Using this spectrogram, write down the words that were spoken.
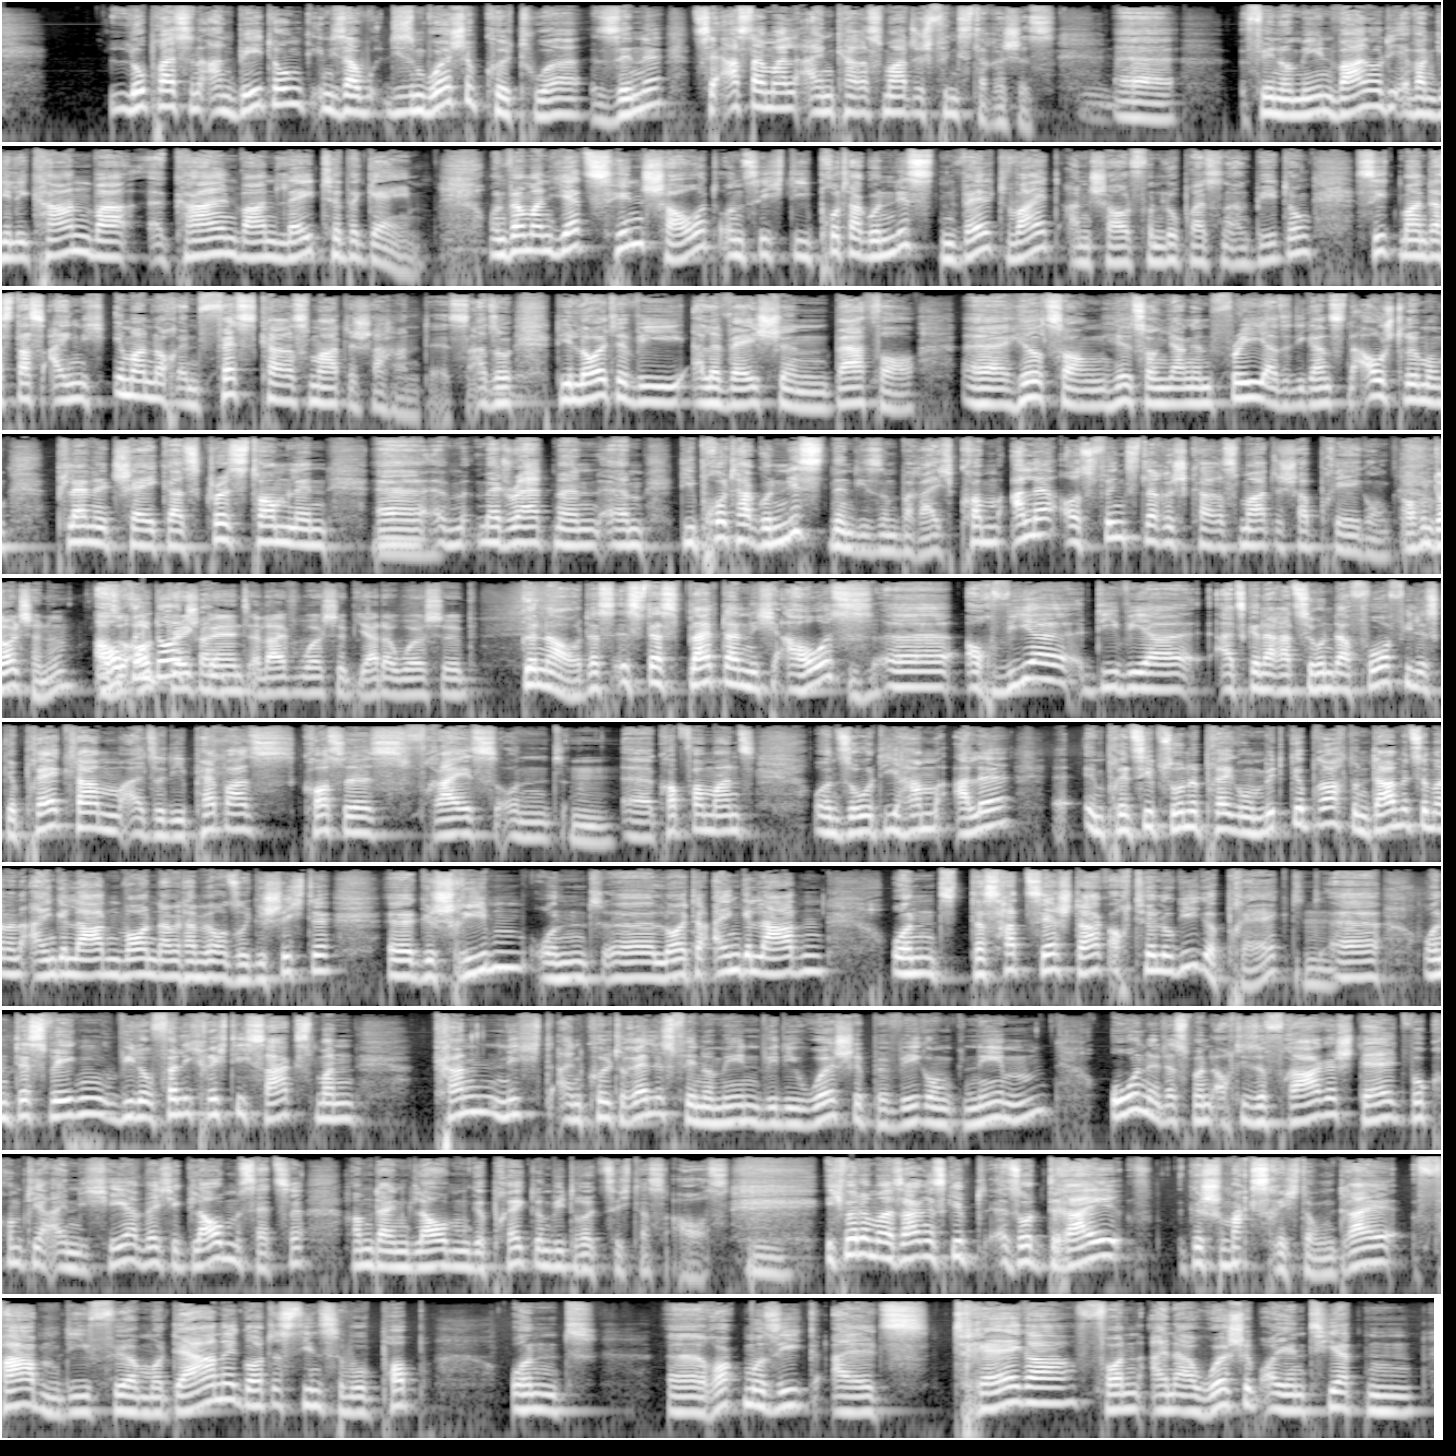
Lobpreis und Anbetung in dieser, diesem Worship-Kultur-Sinne zuerst einmal ein charismatisch-pfingstlerisches äh, Phänomen waren und die Evangelikanen war, äh, waren late to the game. Und wenn man jetzt hinschaut und sich die Protagonisten weltweit anschaut von Lobpreis und Anbetung, sieht man, dass das eigentlich immer noch in fest charismatischer Hand ist. Also die Leute wie Elevation, Bethel, äh, Hillsong, Hillsong Young and Free, also die ganzen Ausströmungen, Planet Shakers, Chris Tomlin, äh, mhm. Matt Redman, ähm, die Protagonisten in diesem Bereich kommen alle aus pfingstlerisch-charismatischer Prägung. Auch in Deutschland, ne? Also Auch in Outbreak Deutschland. Band, Alive Worship, Yada Worship. Genau, das ist, das bleibt dann nicht aus. Mhm. Äh, auch wir, die wir als Generation davor vieles geprägt haben, also die Peppers, Kosses, Freis und mhm. äh, Kopfermanns und so, die haben alle äh, im Prinzip so eine Prägung mitgebracht und damit sind wir dann eingeladen worden. Damit haben wir unsere Geschichte äh, geschrieben und äh, Leute eingeladen. Und das hat sehr stark auch Theologie geprägt. Mhm. Äh, und deswegen, wie du völlig richtig sagst, man kann nicht ein kulturelles Phänomen wie die Worship-Bewegung nehmen, ohne dass man auch diese Frage stellt, wo kommt ihr eigentlich her? Welche Glaubenssätze haben deinen Glauben geprägt und wie drückt sich das aus? Hm. Ich würde mal sagen, es gibt so drei Geschmacksrichtungen, drei Farben, die für moderne Gottesdienste, wo Pop und äh, Rockmusik als Träger von einer worship-orientierten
